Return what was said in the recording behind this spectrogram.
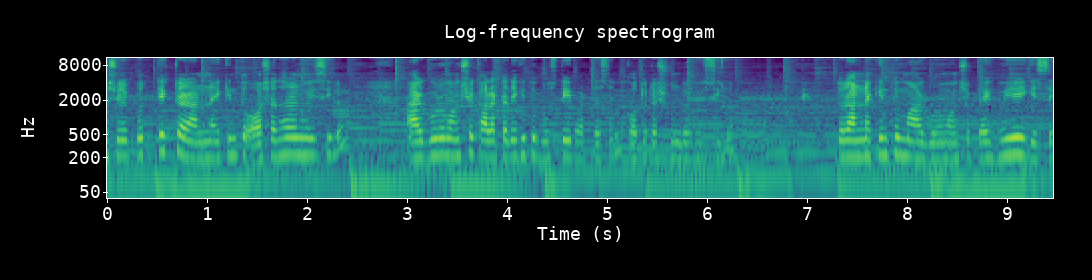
আসলে প্রত্যেকটা রান্নায় কিন্তু অসাধারণ হয়েছিল। আর গরু মাংসের কালারটা দেখে তো বুঝতেই পারতেছেন কতটা সুন্দর হয়েছিল। তো রান্না কিন্তু মার গরু মাংস প্রায় হয়েই গেছে।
